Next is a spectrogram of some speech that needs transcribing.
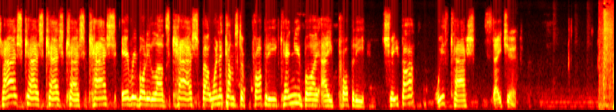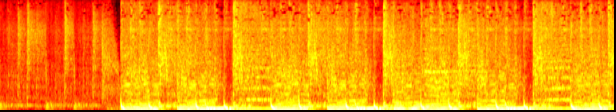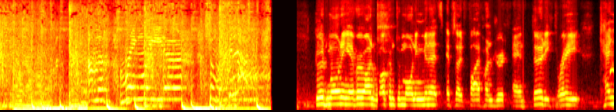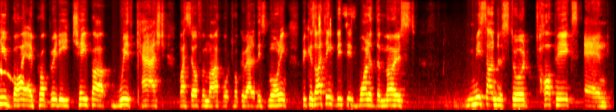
Cash, cash, cash, cash, cash. Everybody loves cash. But when it comes to property, can you buy a property cheaper with cash? Stay tuned. Good morning, everyone. Welcome to Morning Minutes, episode 533. Can you buy a property cheaper with cash? Myself and Mark will talk about it this morning because I think this is one of the most misunderstood topics and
